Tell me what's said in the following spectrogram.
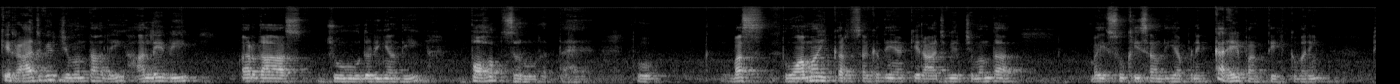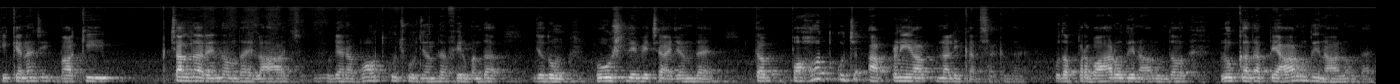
ਕਿ ਰਾਜਵੀਰ ਜਵੰਦਾ ਲਈ ਹਾਲੇ ਵੀ ਅਰਦਾਸ ਜੋਦੜੀਆਂ ਦੀ ਬਹੁਤ ਜ਼ਰੂਰਤ ਹੈ। ਤੋ ਬਸ ਦੁਆਵਾਂ ਹੀ ਕਰ ਸਕਦੇ ਹਾਂ ਕਿ ਰਾਜਵੀਰ ਜਵੰਦਾ ਬਈ ਸੁਖੀ ਸੰਦੀ ਆਪਣੇ ਘਰੇ ਪਰਤੇ ਇੱਕ ਵਾਰੀ। ਠੀਕ ਹੈ ਨਾ ਜੀ? ਬਾਕੀ ਚੱਲਦਾ ਰਹਿੰਦਾ ਹੁੰਦਾ, ਇਲਾਜ ਵਗੈਰਾ ਬਹੁਤ ਕੁਝ ਹੋ ਜਾਂਦਾ, ਫਿਰ ਬੰਦਾ ਜਦੋਂ ਹੋਸ਼ ਦੇ ਵਿੱਚ ਆ ਜਾਂਦਾ ਹੈ, ਤਾਂ ਬਹੁਤ ਕੁਝ ਆਪਣੇ ਆਪ ਨਾਲ ਹੀ ਕਰ ਸਕਦਾ ਹੈ। ਉਹਦਾ ਪਰਿਵਾਰ ਉਹਦੇ ਨਾਲ ਹੁੰਦਾ, ਲੋਕਾਂ ਦਾ ਪਿਆਰ ਉਹਦੇ ਨਾਲ ਹੁੰਦਾ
